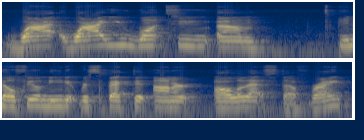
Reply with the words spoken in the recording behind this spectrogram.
why why you want to um, you know, feel needed, respected, honored, all of that stuff, right?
